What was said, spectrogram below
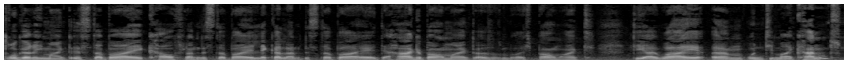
Drogeriemarkt ist dabei, Kaufland ist dabei, Leckerland ist dabei, der Hage Baumarkt, also im Bereich Baumarkt, DIY ähm, und die Markant.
